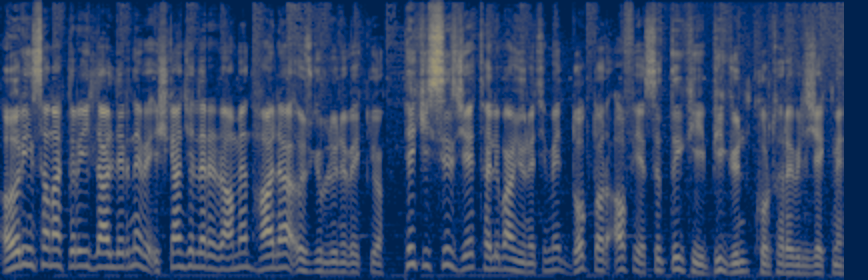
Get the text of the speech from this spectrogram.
Ağır insan hakları ihlallerine ve işkencelere rağmen hala özgürlüğünü bekliyor. Peki sizce Taliban yönetimi Doktor Afiye Sıddıki'yi bir gün kurtarabilecek mi?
